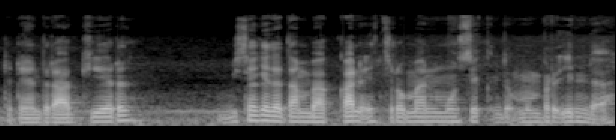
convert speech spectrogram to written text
Dan yang terakhir, bisa kita tambahkan instrumen musik untuk memperindah.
